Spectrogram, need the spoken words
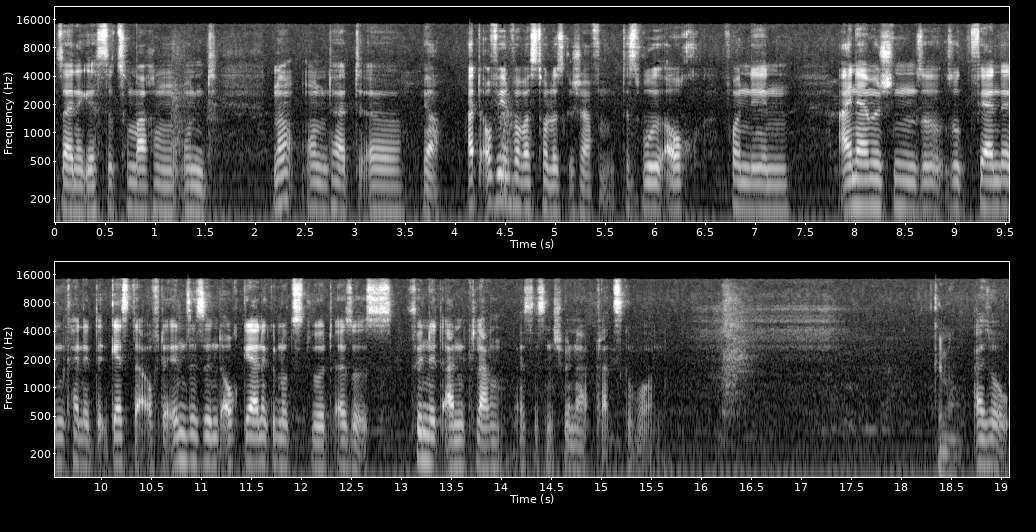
seine Gäste zu machen und, ne, und hat, äh, ja, hat auf jeden Fall was Tolles geschaffen. Das wohl auch von den Einheimischen, so, sofern denn keine Gäste auf der Insel sind, auch gerne genutzt wird. Also es findet Anklang. Es ist ein schöner Platz geworden. Genau. Also,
